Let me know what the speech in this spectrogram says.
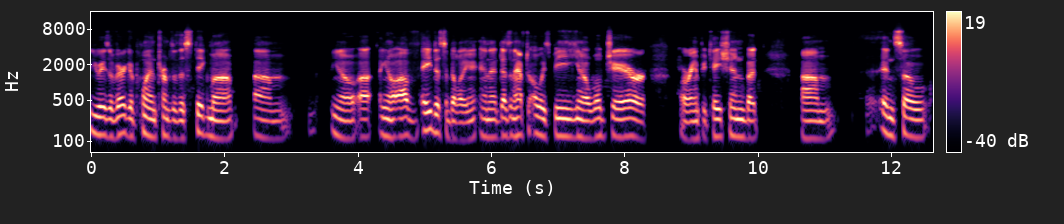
you raise a very good point in terms of the stigma um you know uh, you know of a disability and it doesn't have to always be you know wheelchair or or amputation but um and so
